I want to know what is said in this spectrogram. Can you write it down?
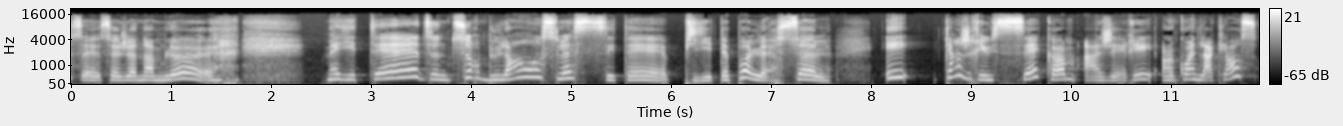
ce, jeune homme-là. Mais il était d'une turbulence, là, c'était... Puis il était pas le seul. Et quand je réussissais comme à gérer un coin de la classe,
